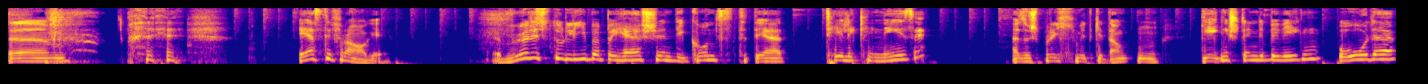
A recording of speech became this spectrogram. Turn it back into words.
Ähm, erste Frage. Würdest du lieber beherrschen die Kunst der Telekinese, also sprich mit Gedanken Gegenstände bewegen, oder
